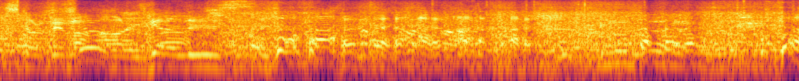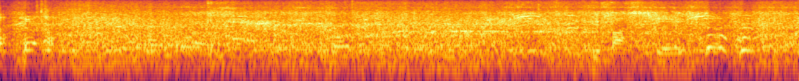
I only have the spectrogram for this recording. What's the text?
It's gonna be my Oh, he's gonna lose. you bastard.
